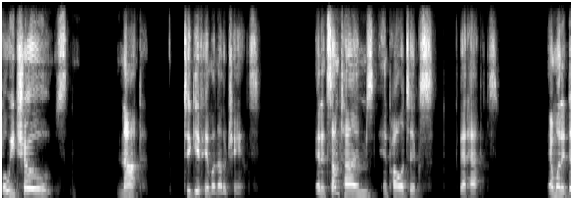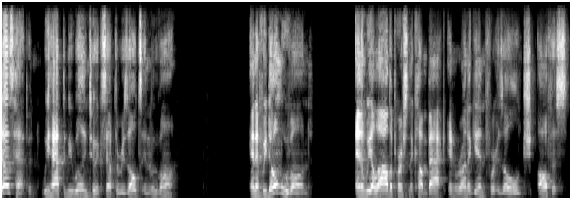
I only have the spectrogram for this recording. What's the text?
But we chose not to give him another chance. And then sometimes in politics, that happens. And when it does happen, we have to be willing to accept the results and move on. And if we don't move on, and we allow the person to come back and run again for his old office,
